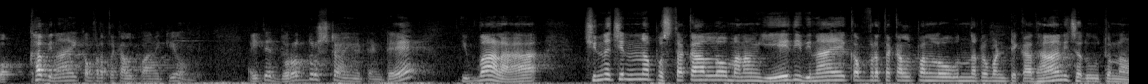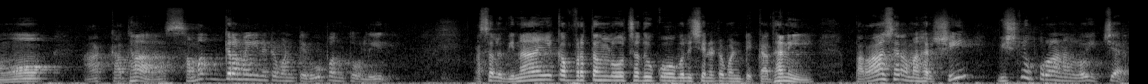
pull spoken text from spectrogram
ఒక్క వినాయక వ్రత కల్పానికే ఉంది. అయితే దురదృష్టం ఏమిటంటే ఇవాళ చిన్న చిన్న పుస్తకాల్లో మనం ఏది వినాయక వ్రత కల్పంలో ఉన్నటువంటి కథ అని చదువుతున్నామో ఆ కథ సమగ్రమైనటువంటి రూపంతో లేదు. అసలు వినాయక వ్రతంలో చదువుకోవలసినటువంటి కథని పరాశర మహర్షి విష్ణు పురాణంలో ఇచ్చారు.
